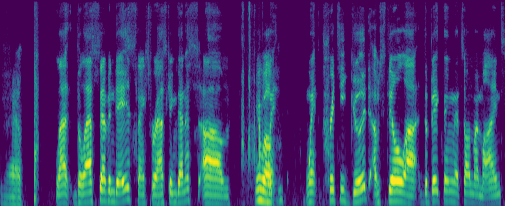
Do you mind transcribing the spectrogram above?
Yeah. Last the last seven days. Thanks for asking, Dennis. Um, You're welcome. Went, went pretty good. I'm still uh, the big thing that's on my mind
